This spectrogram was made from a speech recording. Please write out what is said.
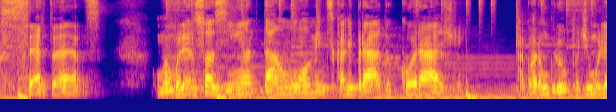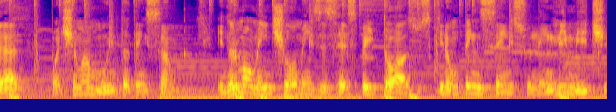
Certo é elas. Uma mulher sozinha dá a um homem descalibrado coragem. Agora um grupo de mulher pode chamar muita atenção. E normalmente homens desrespeitosos que não têm senso nem limite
